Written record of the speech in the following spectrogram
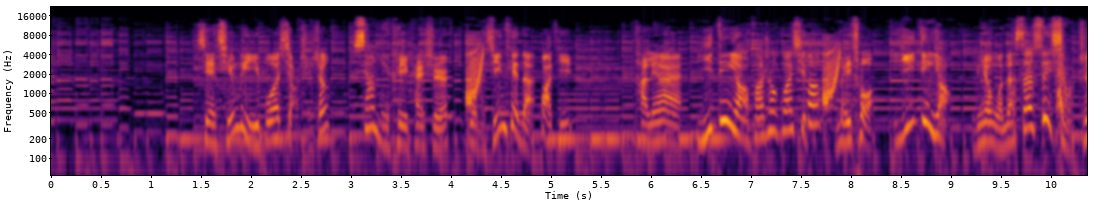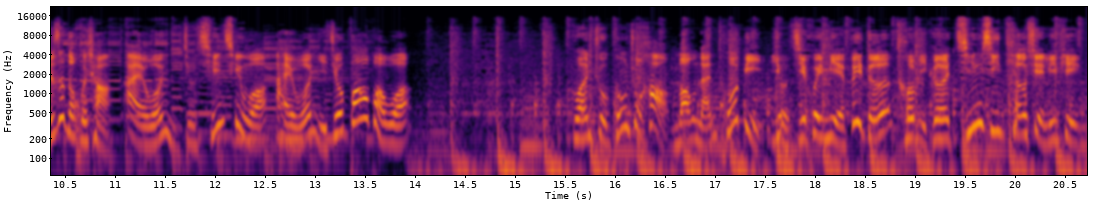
先清理一波小学生。下面可以开始我们今天的话题。谈恋爱一定要发生关系吗？没错，一定要。连我那三岁小侄子都会唱：爱我你就亲亲我，爱我你就抱抱我。关注公众号“猫男托比”，有机会免费得托比哥精心挑选礼品。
